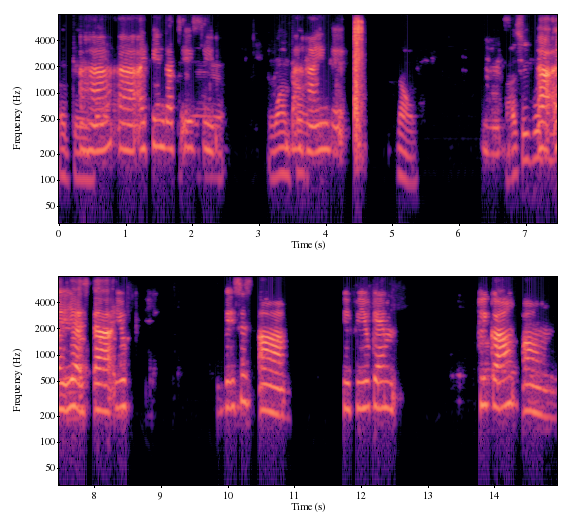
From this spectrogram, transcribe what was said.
Okay. Uh-huh. Uh, I think that is it uh, one point. behind it. No, uh, passive. Uh, uh, yes, uh, you, this is, um, if you can click on, um,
